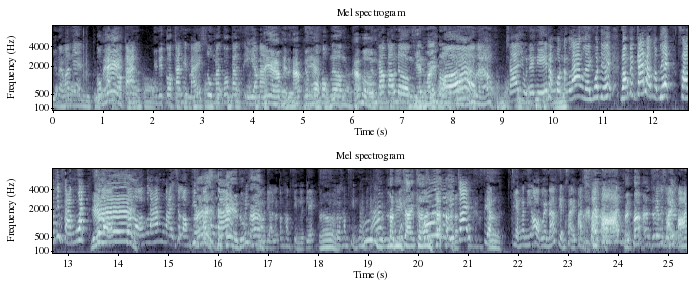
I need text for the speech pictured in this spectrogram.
อยู่ไหนวะเนี่ยตัวกันตัวกันอยู่ในตัวกันเห็นไหมซูมมาตัวกันสี่อะมานี่ครับเห็นครับหนึ่งนี่หกหกหนึ่งครับผมเก้าเก้าหนึ่งเขียนไว้บอกบอกอยู่แล้ว ใช่อยู่ในนี้ทั้งบนทั้งล่างเลยงวดนี้น้องเป็นกล้าทำสำเร็จ33งวดเย้ฉลองฉลองล่างใหม่ฉลองพิมพ์มาดูมาเฮ้ยถูกต้องเฮ้ยเดี๋ยวเดี๋ยวเราต้องทำเสียงเล็กเออๆเราทำเสียงใหญ่ไม่ได้เราดีใจเกิโอ้นยมันดีใจเสียงเออเสียงอันนี้ออกเลยนะ เสียงสายป่านสายปานไปบ้าน เสียงสายปาน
